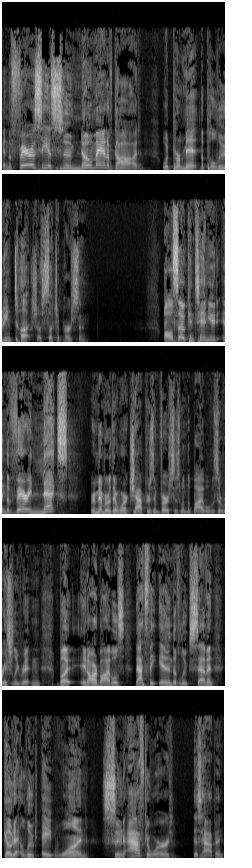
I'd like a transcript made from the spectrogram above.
And the Pharisee assumed no man of God would permit the polluting touch of such a person. Also, continued in the very next Remember, there weren't chapters and verses when the Bible was originally written, but in our Bibles, that's the end of Luke 7. Go to Luke 8 1. Soon afterward, this happened.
